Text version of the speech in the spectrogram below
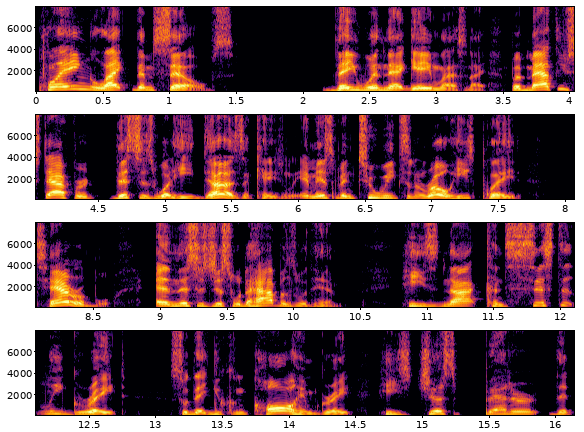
playing like themselves, they win that game last night. But Matthew Stafford, this is what he does occasionally. I mean, it's been 2 weeks in a row he's played terrible. And this is just what happens with him. He's not consistently great so that you can call him great. He's just better than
